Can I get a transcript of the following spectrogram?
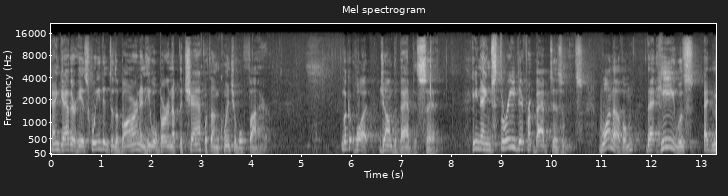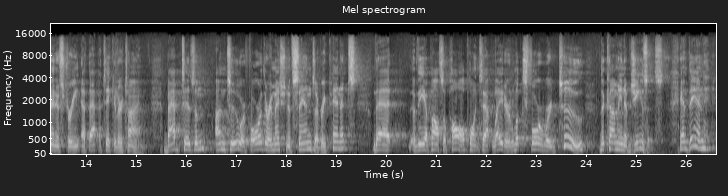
and gather his wheat into the barn, and he will burn up the chaff with unquenchable fire. Look at what John the Baptist said. He names three different baptisms. One of them that he was administering at that particular time. Baptism unto or for the remission of sins, of repentance, that the Apostle Paul points out later looks forward to the coming of Jesus. And then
